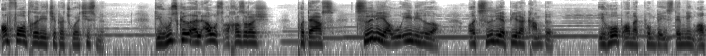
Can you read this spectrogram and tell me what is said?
opfordrede de til patriotisme. De huskede al-Aus og Khazraj på deres tidligere uenigheder og tidligere bitter kampe, i håb om at pumpe en stemning op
